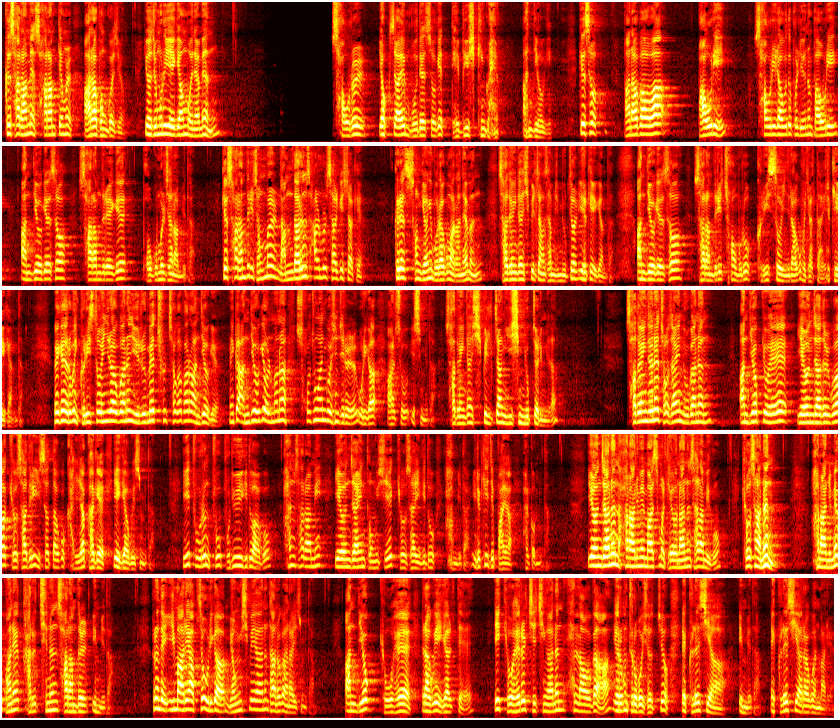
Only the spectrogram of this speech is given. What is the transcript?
그 사람의 사람됨을 알아본 거죠. 요즘으로 얘기하면 뭐냐면 사울을 역사의 무대 속에 데뷔시킨 거예요. 안디옥이. 그래서 바나바와 바울이 사울이라고도 불리는 바울이 안디옥에서 사람들에게 복음을 전합니다. 그 사람들이 정말 남다른 삶을 살기 시작해. 그래서 성경이 뭐라고 말하냐면 사도행전 11장 36절 이렇게 얘기합니다. 안디옥에서 사람들이 처음으로 그리스도인이라고 불렸다. 이렇게 얘기합니다. 그러니까 여러분 그리스도인이라고 하는 이름의 출처가 바로 안디옥이에요. 그러니까 안디옥이 얼마나 소중한 곳인지를 우리가 알 수 있습니다. 사도행전 11장 26절입니다. 사도행전의 저자인 누가는 안디옥 교회에 예언자들과 교사들이 있었다고 간략하게 얘기하고 있습니다. 이 둘은 두 부류이기도 하고 한 사람이 예언자인 동시에 교사이기도 합니다. 이렇게 이제 봐야 할 겁니다. 예언자는 하나님의 말씀을 대언하는 사람이고 교사는 하나님에 관해 가르치는 사람들입니다. 그런데 이 말에 앞서 우리가 명심해야 하는 단어가 하나 있습니다. 안디옥 교회라고 얘기할 때 이 교회를 지칭하는 헬라어가 여러분 들어보셨죠? 에클레시아입니다. 에클레시아라고 한 말이에요.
